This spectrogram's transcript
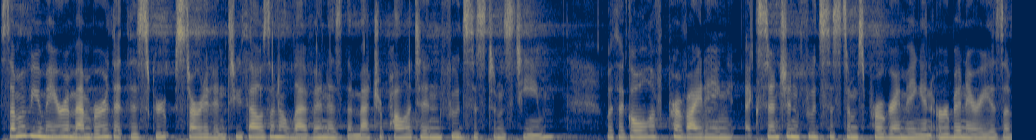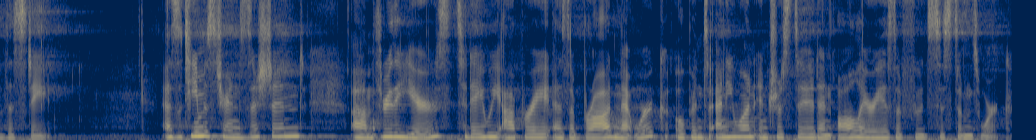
Some of you may remember that this group started in 2011 as the Metropolitan Food Systems Team with a goal of providing extension food systems programming in urban areas of the state. As the team has transitioned um, through the years, today we operate as a broad network open to anyone interested in all areas of food systems work.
